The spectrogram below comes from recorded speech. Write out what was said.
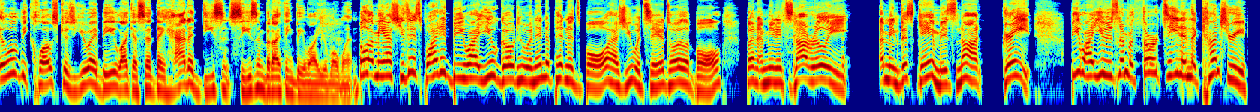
it will be close because UAB, like I said, they had a decent season, but I think BYU will win. But let me ask you this: Why did BYU go to an Independence Bowl, as you would say, a toilet bowl? But I mean, it's not really. I mean, this game is not great. BYU is number 13 in the country.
